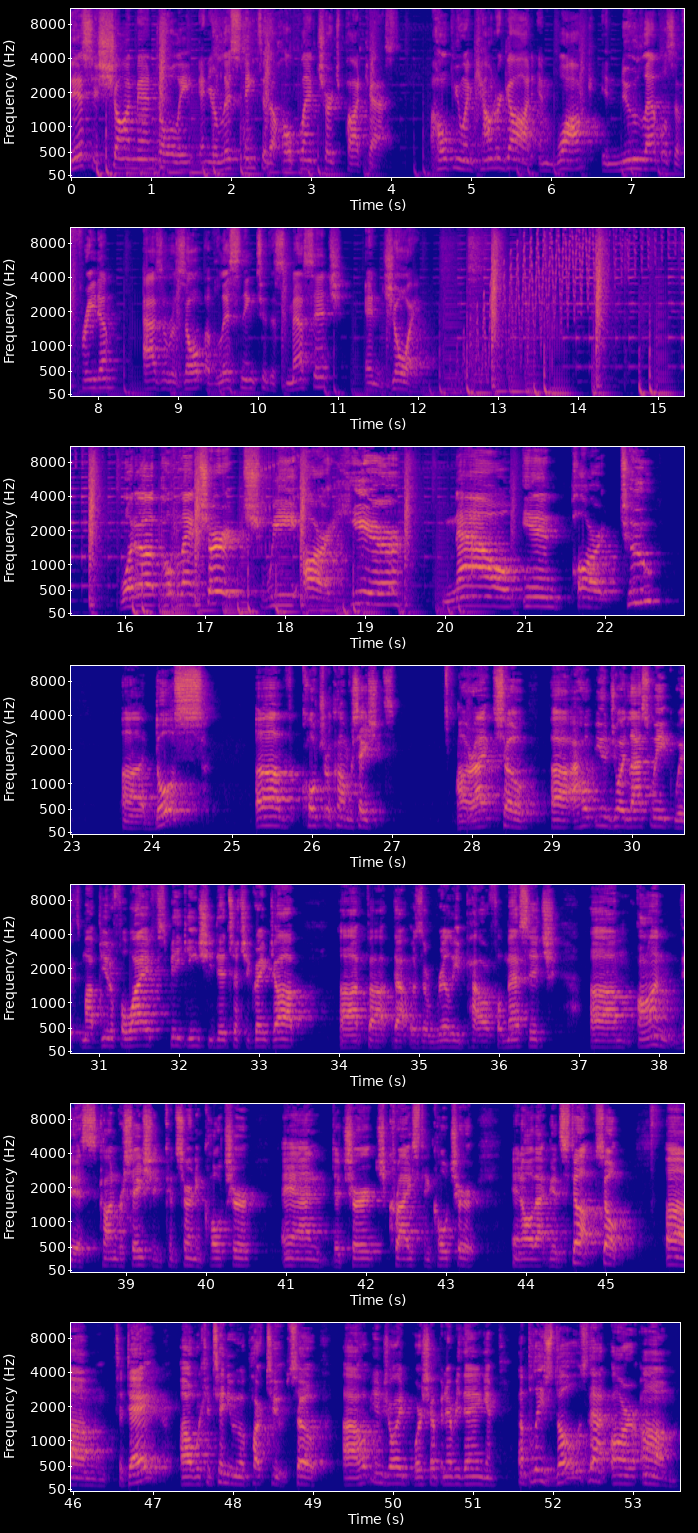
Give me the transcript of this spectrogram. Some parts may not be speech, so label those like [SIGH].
This is Sean Mandoli, and you're listening to the Hopeland Church podcast. I hope you encounter God and walk in new levels of freedom as a result of listening to this message. Enjoy. What up, Hopeland Church? We are here now in part two, uh, dos of cultural conversations. All right, so uh, I hope you enjoyed last week with my beautiful wife speaking. She did such a great job. Uh, I thought that was a really powerful message um, on this conversation concerning culture and the church, Christ, and culture, and all that good stuff. So um, today uh, we're continuing with part two. So I hope you enjoyed worship and everything. And, and please, those that are um,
